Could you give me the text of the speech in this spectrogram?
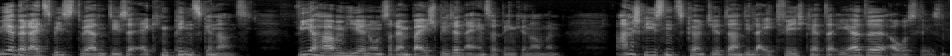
Wie ihr bereits wisst, werden diese Ecken Pins genannt. Wir haben hier in unserem Beispiel den 1er-Pin genommen. Anschließend könnt ihr dann die Leitfähigkeit der Erde auslesen.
